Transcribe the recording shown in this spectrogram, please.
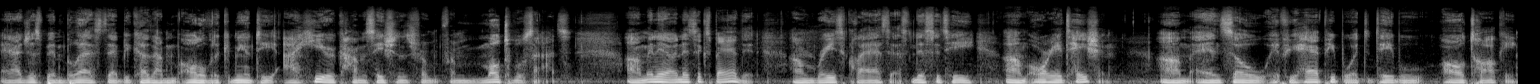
and I've just been blessed that because I'm all over the community, I hear conversations from from multiple sides, um, and, you know, and it's expanded: um, race, class, ethnicity, um, orientation. Um, and so, if you have people at the table all talking,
